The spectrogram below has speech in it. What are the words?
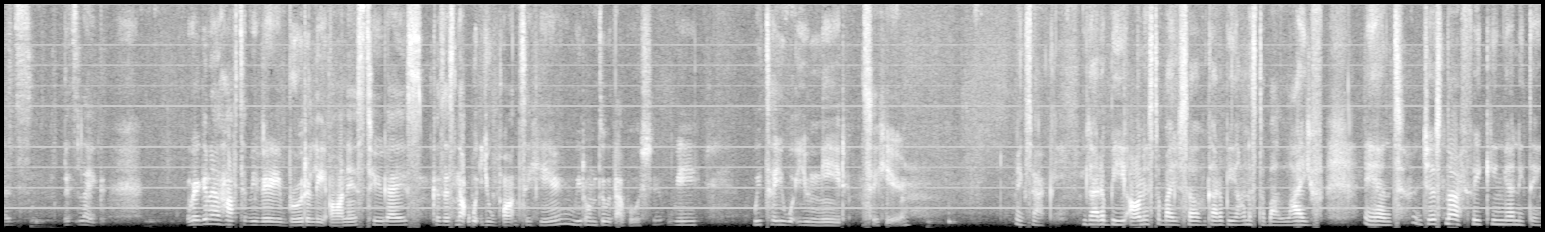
it's it's like we're gonna have to be very brutally honest to you guys because it's not what you want to hear. We don't do that bullshit. We we tell you what you need to hear. Exactly. You gotta be honest about yourself, gotta be honest about life, and just not faking anything.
